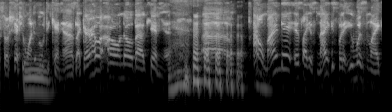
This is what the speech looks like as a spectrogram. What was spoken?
so she actually wanted to move to Mm. Kenya. I was like, girl, I don't know about Kenya. Uh, I don't mind it. It's like it's nice, but it wasn't like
